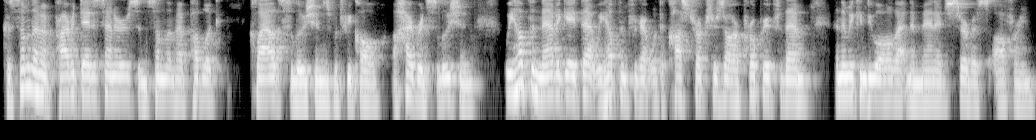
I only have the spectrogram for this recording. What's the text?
because some of them have private data centers and some of them have public cloud solutions, which we call a hybrid solution. We help them navigate that. We help them figure out what the cost structures are appropriate for them. And then we can do all that in a managed service offering.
